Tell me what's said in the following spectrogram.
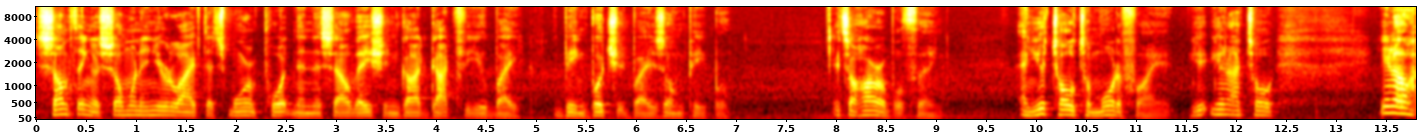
Something or someone in your life that's more important than the salvation God got for you by being butchered by his own people. It's a horrible thing and you're told to mortify it. You're not told, you know,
